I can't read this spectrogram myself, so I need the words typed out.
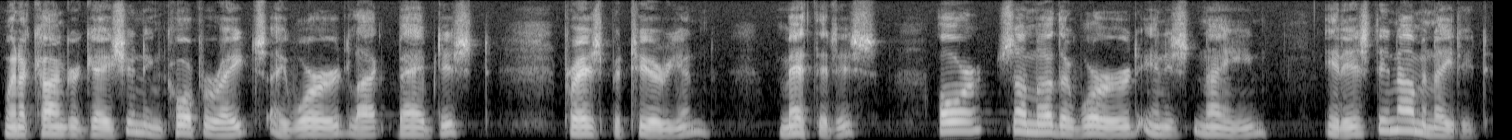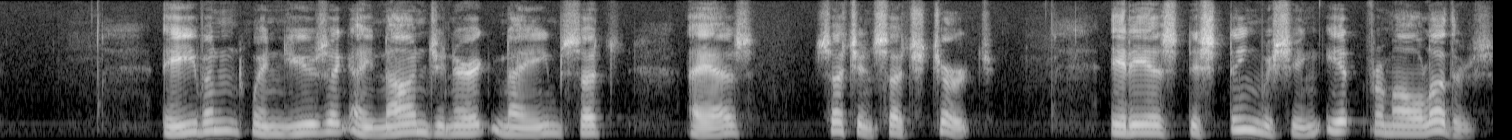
when a congregation incorporates a word like Baptist, Presbyterian, Methodist, or some other word in its name, it is denominated. Even when using a non generic name such as such and such church, it is distinguishing it from all others.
